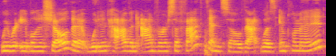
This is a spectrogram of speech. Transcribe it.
We were able to show that it wouldn't have an adverse effect and so that was implemented.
